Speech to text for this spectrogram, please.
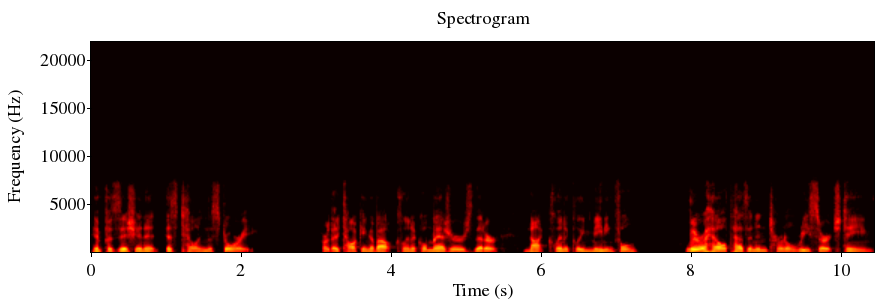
and position it as telling the story. Are they talking about clinical measures that are not clinically meaningful? Lyra Health has an internal research team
